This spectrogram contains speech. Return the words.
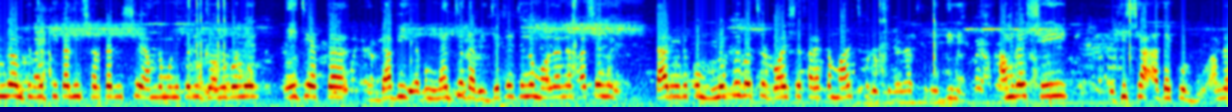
আমরা অন্তর্বর্তীকালীন সরকার এসে আমরা মনে করি জনগণের এই যে একটা দাবি এবং ন্যায্য দাবি, যেটার জন্য মৌলানা ভাসানি তার এরকম নব্বই বছর বয়সে তার একটা মার্চ করেছিলেন আজকের দিনে। আমরা সেই হিসা আদায় করব। আমরা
